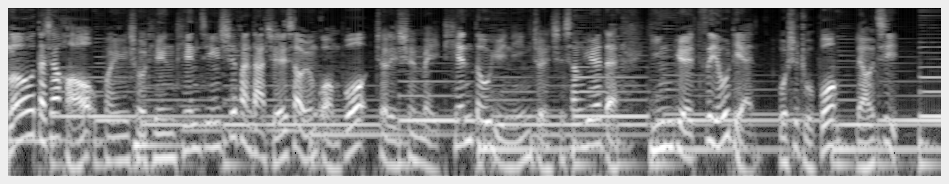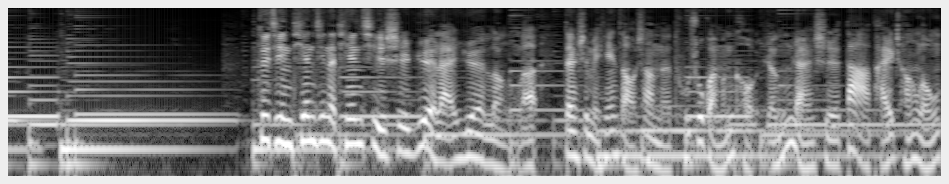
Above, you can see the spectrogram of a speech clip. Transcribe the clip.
Hello，大家好，欢迎收听天津师范大学校园广播，这里是每天都与您准时相约的音乐自由点，我是主播廖记。最近天津的天气是越来越冷了，但是每天早上呢，图书馆门口仍然是大排长龙，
